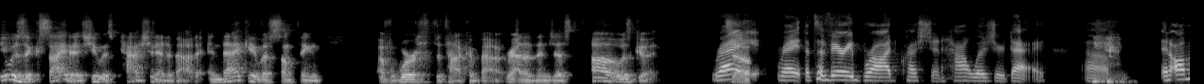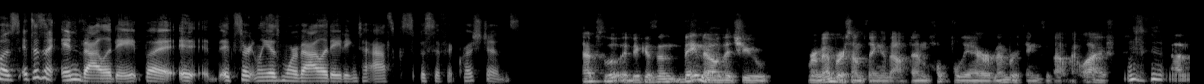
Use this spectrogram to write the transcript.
She was excited. She was passionate about it, and that gave us something of worth to talk about rather than just oh, it was good. Right, so, right. That's a very broad question. How was your day? Um, and almost it doesn't invalidate, but it it certainly is more validating to ask specific questions. Absolutely, because then they know that you remember something about them. Hopefully, I remember things about my life um,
